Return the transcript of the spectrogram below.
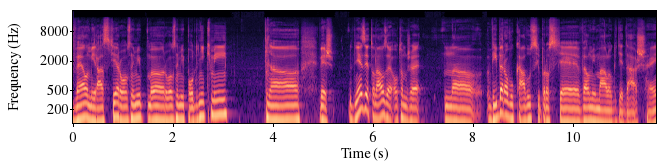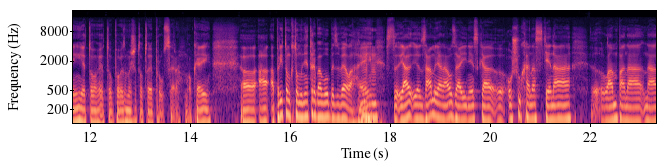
veľmi rastie rôznymi, uh, rôznymi podnikmi. Uh, vieš, dnes je to naozaj o tom, že výberovú kávu si proste veľmi málo kde dáš, hej, je to, je to povedzme, že toto je prúser, OK? Uh, a, a pritom k tomu netreba vôbec veľa, hej. Uh-huh. Ja, ja, za mňa naozaj dneska e, ošuchaná stena, e, lampa na, na,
